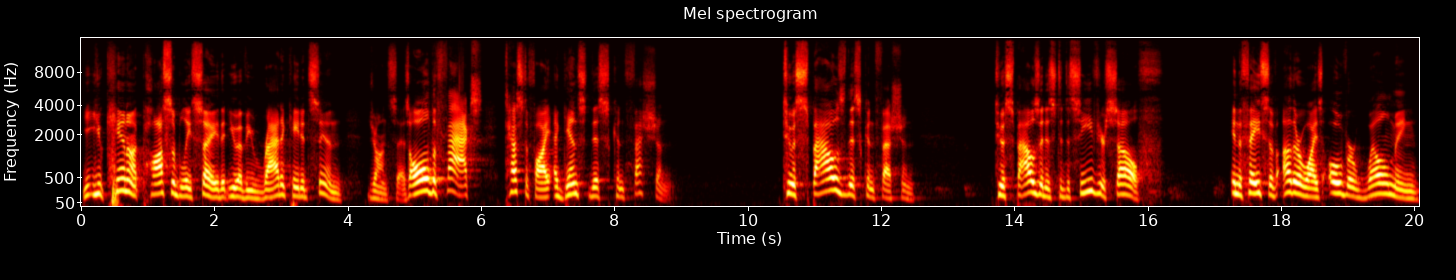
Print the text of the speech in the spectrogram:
You cannot possibly say that you have eradicated sin John says. All the facts testify against this confession. To espouse this confession, to espouse it is to deceive yourself in the face of otherwise overwhelming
